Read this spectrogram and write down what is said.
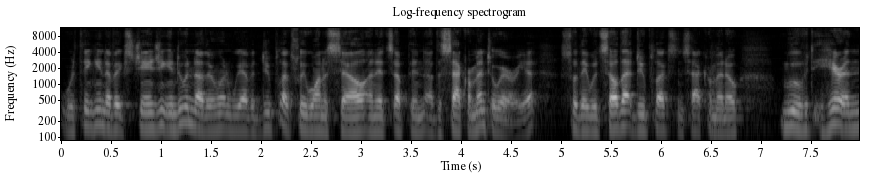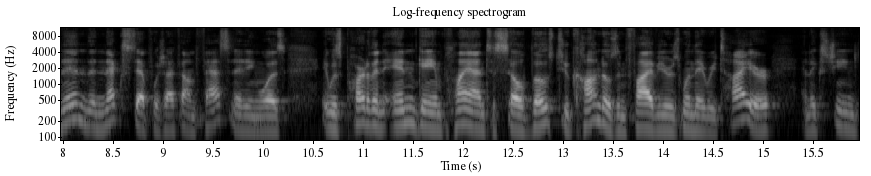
We're thinking of exchanging into another one. We have a duplex we want to sell, and it's up in uh, the Sacramento area. So they would sell that duplex in Sacramento, move to here. And then the next step, which I found fascinating, was it was part of an end game plan to sell those two condos in five years when they retire and exchange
